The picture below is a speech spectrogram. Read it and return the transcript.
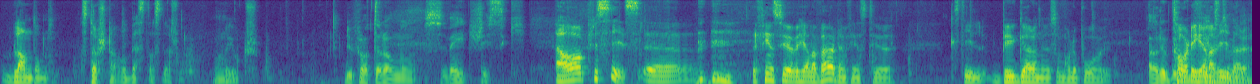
bland de största och bästa sådär som Mm. har gjorts. Du pratade om någon schweizisk. Ja, precis. Eh, det finns ju över hela världen finns det ju stilbyggare nu som håller på Örebro tar det hela vidare. väl?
